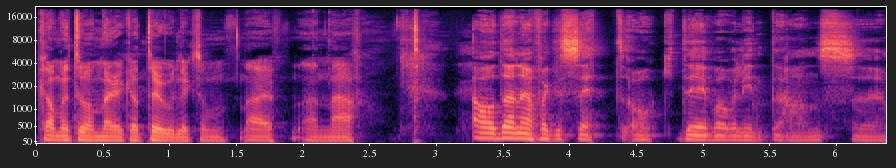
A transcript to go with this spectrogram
Coming to America 2 liksom. Nej, nej. Ja, den har jag faktiskt sett och det var väl inte hans... eh,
